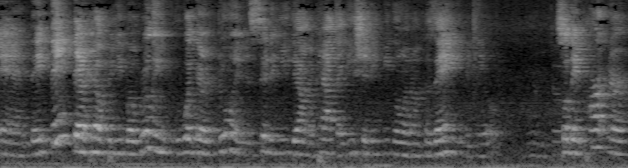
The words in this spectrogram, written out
and they think they're helping you, but really what they're doing is sending you down a path that you shouldn't be going on because they ain't even healed. So they partner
